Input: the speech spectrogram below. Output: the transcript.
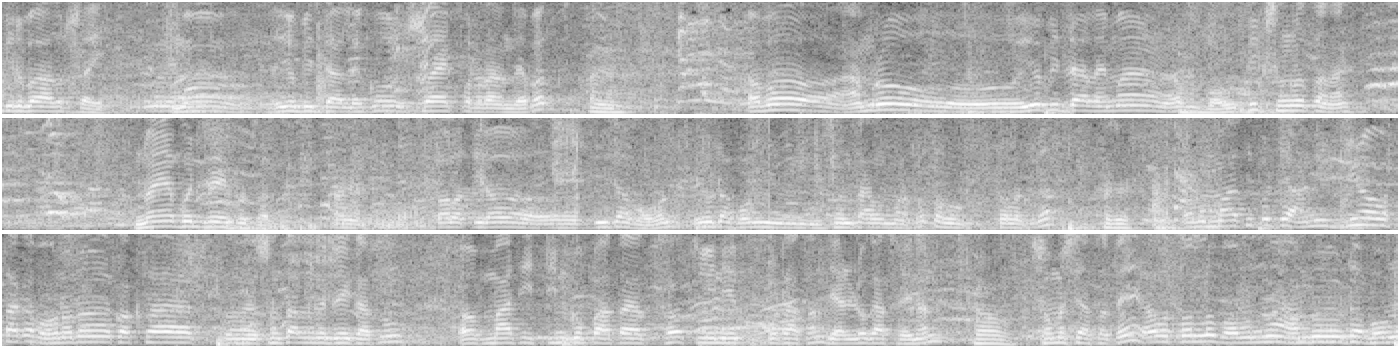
वीरबहादुर साई म यो विद्यालयको सहायक प्रधानाध्यापक हजुर। अब हाम्रो यो विद्यालयमा अब भौतिक संरचना नयाँ बनिरहेको छ। हजुर। तलतिर दुईवटा भवन एउटा भवन सञ्चालनमा छ तल तलतिर। हजुर। अब माथिपट्टि हामी जीर्ण अवस्थाका भवनहरूमा कक्षा सञ्चालन गरिरहेका छौँ। अब माथि टिनको पाता छ चुइने कोठा छन् झ्यालडोका छैनन्। हो समस्या छ त्यही। अब तल्लो भवनमा हाम्रो एउटा भवन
